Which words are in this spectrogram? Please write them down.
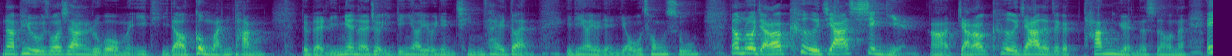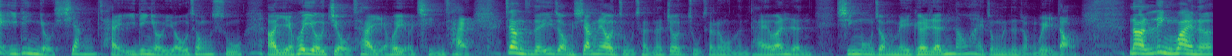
那譬如说，像如果我们一提到贡丸汤，对不对？里面呢就一定要有一点芹菜段，一定要有点油葱酥。那我们如果讲到客家现眼啊，讲到客家的这个汤圆的时候呢，诶，一定有香菜，一定有油葱酥啊，也会有韭菜，也会有芹菜，这样子的一种香料组成呢，就组成了我们台湾人心目中每个人脑海中的那种味。道。那另外呢，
